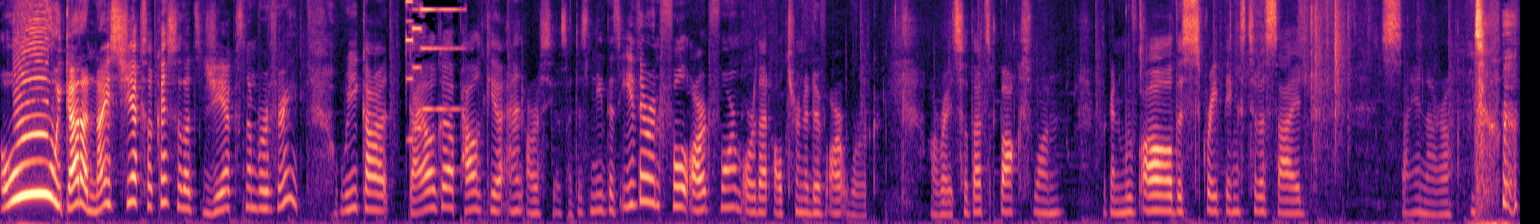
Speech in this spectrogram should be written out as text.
oh, we got a nice GX. Okay, so that's GX number three. We got Dialga, Palkia, and Arceus. I just need this either in full art form or that alternative artwork. All right, so that's box one. We're gonna move all the scrapings to the side. Sayonara.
